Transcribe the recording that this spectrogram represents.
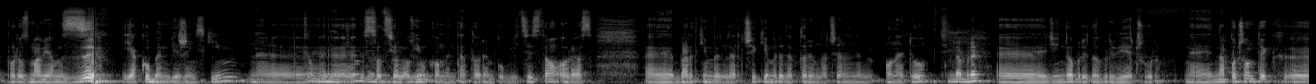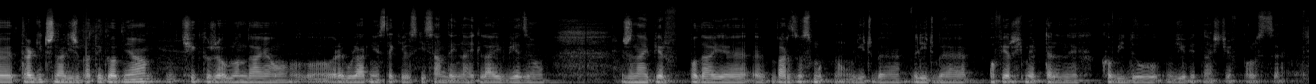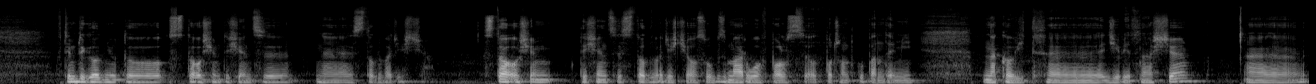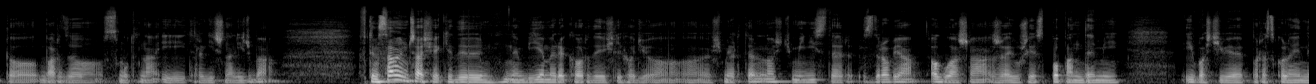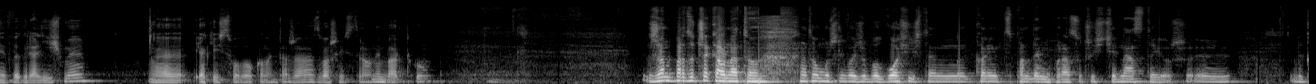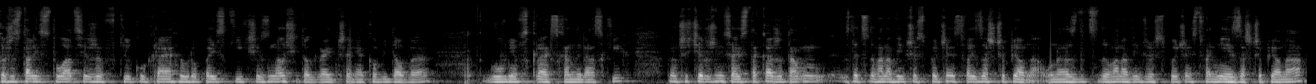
porozmawiam z Jakubem Bierzyńskim, e, e, socjologiem, komentatorem, publicystą oraz e, Bartkiem Weglarczykiem, redaktorem naczelnym Onetu. Dzień dobry. E, Dzień dobry, dobry wieczór. E, Na początek e, tragiczna liczba tygodnia. Ci, którzy oglądają regularnie Sekielski Sunday Night Live wiedzą, że najpierw podaję e, bardzo smutną liczbę, liczbę ofiar śmiertelnych COVID-19 w Polsce. W tym tygodniu to 108 120. 108 120 osób zmarło w Polsce od początku pandemii na COVID-19. E, To bardzo smutna i tragiczna liczba. W tym samym czasie, kiedy bijemy rekordy, jeśli chodzi o e, śmiertelność, minister zdrowia ogłasza, że już jest po pandemii i właściwie po raz kolejny wygraliśmy. E, Jakieś słowo komentarza z Waszej strony, Bartku? Rząd bardzo czekał na, to, na tą możliwość, żeby ogłosić ten koniec pandemii po raz oczywiście nasty już. Yy, Wykorzystali sytuację, że w kilku krajach europejskich się znosi te ograniczenia covidowe, głównie w krajach skandynawskich. No oczywiście różnica jest taka, że tam zdecydowana większość społeczeństwa jest zaszczepiona. U nas zdecydowana większość społeczeństwa nie jest zaszczepiona,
